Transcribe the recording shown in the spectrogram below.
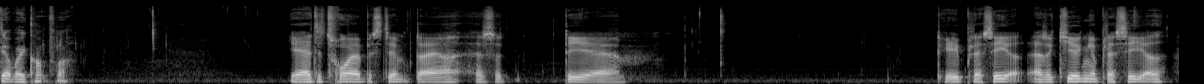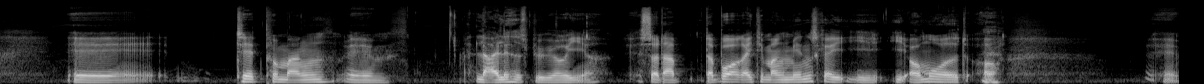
der, hvor I kom fra? Ja, det tror jeg bestemt, der er. Altså, det er... Det er placeret, altså kirken er placeret øh, tæt på mange øh, lejlighedsbyggerier, så der, der bor rigtig mange mennesker i, i, i området, og, ja. øh,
